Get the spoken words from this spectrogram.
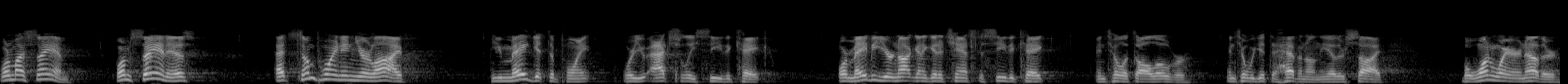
What am I saying? What I'm saying is, at some point in your life, you may get to the point where you actually see the cake. Or maybe you're not going to get a chance to see the cake until it's all over, until we get to heaven on the other side. But one way or another,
